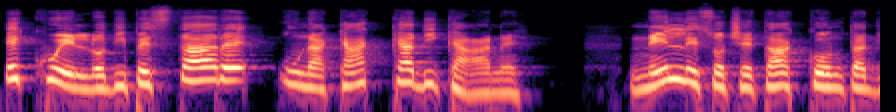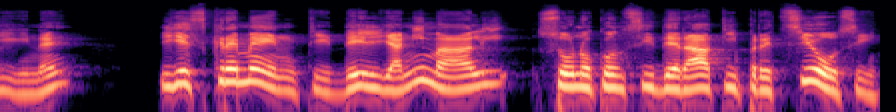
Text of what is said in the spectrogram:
è quello di pestare una cacca di cane. Nelle società contadine, gli escrementi degli animali sono considerati preziosi,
